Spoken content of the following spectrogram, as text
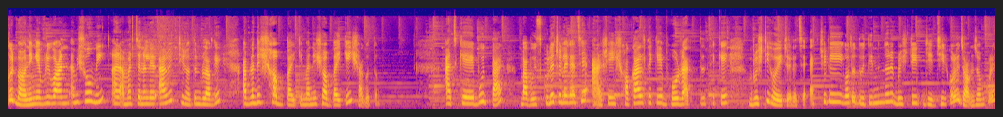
গুড মর্নিং এভরিওয়ান আমি সৌমি আর আমার চ্যানেলের আরও একটি নতুন ব্লগে আপনাদের সবাইকে মানে সবাইকেই স্বাগত। আজকে বুধবার বাবু স্কুলে চলে গেছে আর সেই সকাল থেকে, ভোর রাত থেকে বৃষ্টি হয়ে চলেছে। অ্যাকচুয়ালি গত দুই, তিন দিন ধরে বৃষ্টি ঝিরঝির করে, ঝমঝম করে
